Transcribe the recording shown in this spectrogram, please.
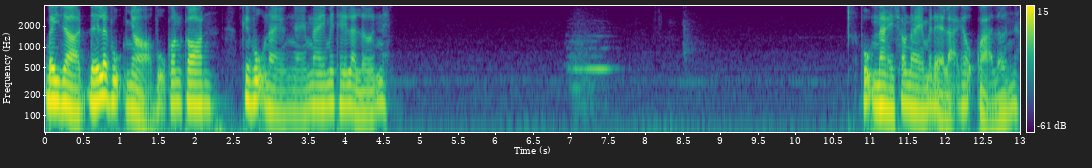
Bây giờ đấy là vụ nhỏ, vụ con con. Cái vụ này ngày hôm nay mới thấy là lớn này. Vụ này sau này mới để lại cái hậu quả lớn này.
